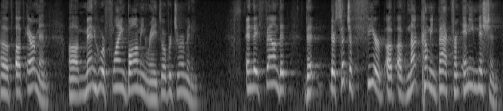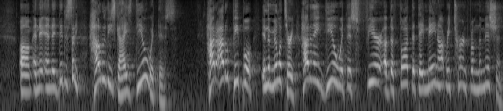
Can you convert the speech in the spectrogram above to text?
of, of airmen, uh, men who were flying bombing raids over Germany. And they found that, that there's such a fear of, of not coming back from any mission. Um, and, they, and they did a study. How do these guys deal with this? How do, how do people in the military, how do they deal with this fear of the thought that they may not return from the mission?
